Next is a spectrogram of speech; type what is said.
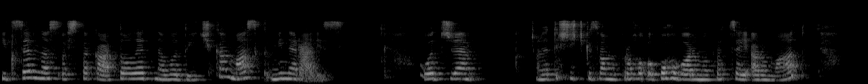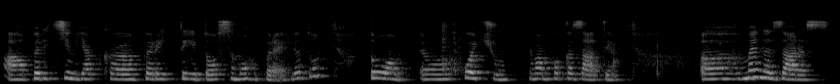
І це в нас ось така туалетна водичка Mask Mineralis. Отже, е, трішечки з вами поговоримо про цей аромат. А перед тим, як е, перейти до самого перегляду, то е, хочу вам показати. В мене зараз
